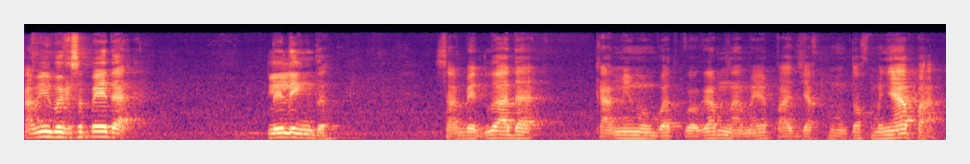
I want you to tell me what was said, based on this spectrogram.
kami bersepeda keliling tuh. Sampai dulu ada kami membuat program namanya pajak untuk menyapa.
